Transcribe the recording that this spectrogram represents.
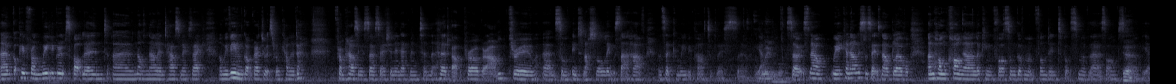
Uh, we've got people from Wheatley Group Scotland, uh, Northern Ireland Housing Exec, and we've even got graduates from Canada from Housing Association in Edmonton that heard about the programme through um, some international links that I have and said, can we be part of this? So, yeah. Unbelievable. So it's now, we can honestly say it's now global. And Hong Kong are looking for some government funding to put some of theirs on. So, yeah. yeah.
